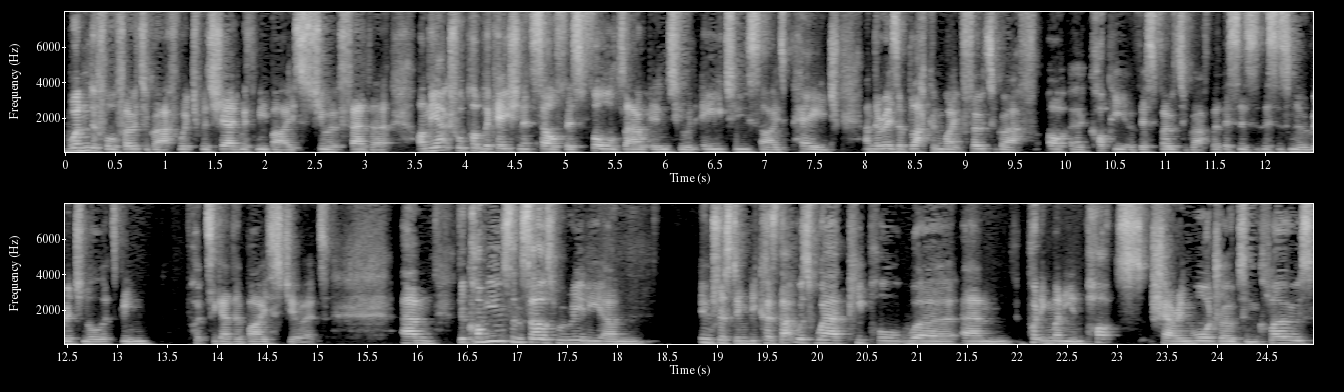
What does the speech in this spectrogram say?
wonderful photograph which was shared with me by Stuart Feather. On the actual publication itself, this folds out into an A2 size page and there is a black and white photograph, a copy of this photograph, but this is, this is an original that's been put together by Stuart. Um, the communes themselves were really um, interesting because that was where people were um, putting money in pots, sharing wardrobes and clothes,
